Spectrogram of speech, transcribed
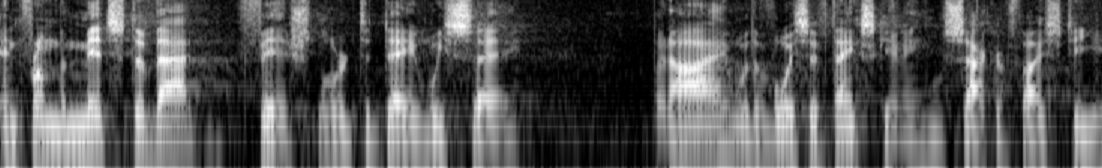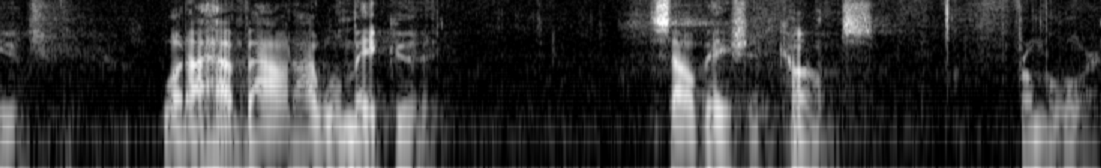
And from the midst of that fish, Lord, today we say, But I, with a voice of thanksgiving, will sacrifice to you what I have vowed, I will make good. Salvation comes from the Lord.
